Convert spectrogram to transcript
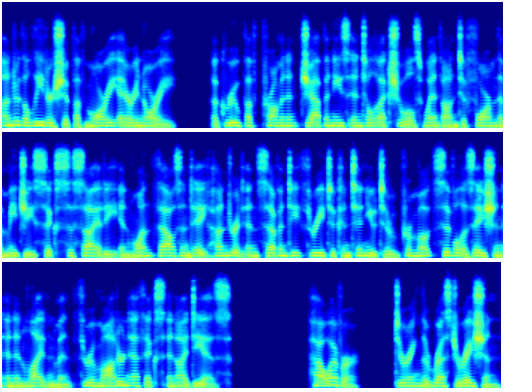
Under the leadership of Mori Arinori, a group of prominent Japanese intellectuals went on to form the Meiji Six Society in 1873 to continue to promote civilization and enlightenment through modern ethics and ideas. However, during the Restoration,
